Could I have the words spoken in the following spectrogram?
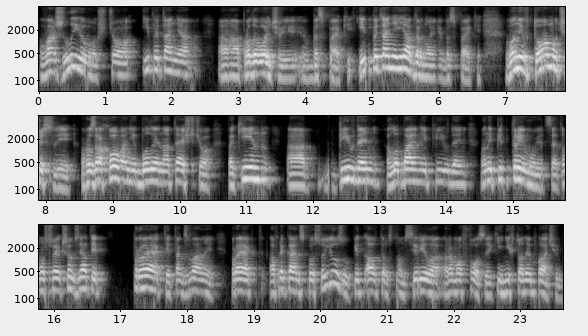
важливо, що і питання продовольчої безпеки, і питання ядерної безпеки, вони в тому числі розраховані були на те, що Пекін, Південь, глобальний південь, вони підтримують це. Тому що якщо взяти проекти, так званий проект Африканського Союзу під авторством Сіріла Рамафоса, який ніхто не бачив,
